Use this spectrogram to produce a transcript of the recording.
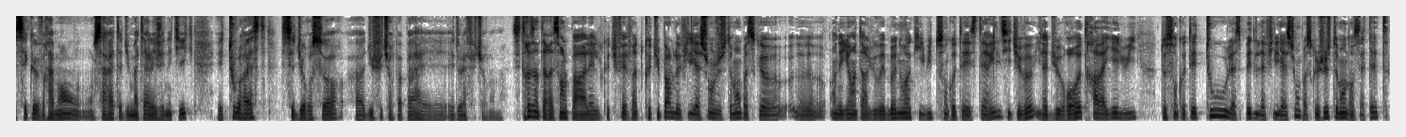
c'est que vraiment on, s'arrête à du matériel génétique et tout le reste, c'est du ressort euh, du futur papa et, de la future maman. C'est très intéressant le parallèle que tu fais, que tu parles de filiation justement parce que euh, en ayant interviewé Benoît qui lui de son côté est stérile, si tu veux, il a dû retravailler lui de son côté tout l'aspect de la filiation parce que justement dans sa tête,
